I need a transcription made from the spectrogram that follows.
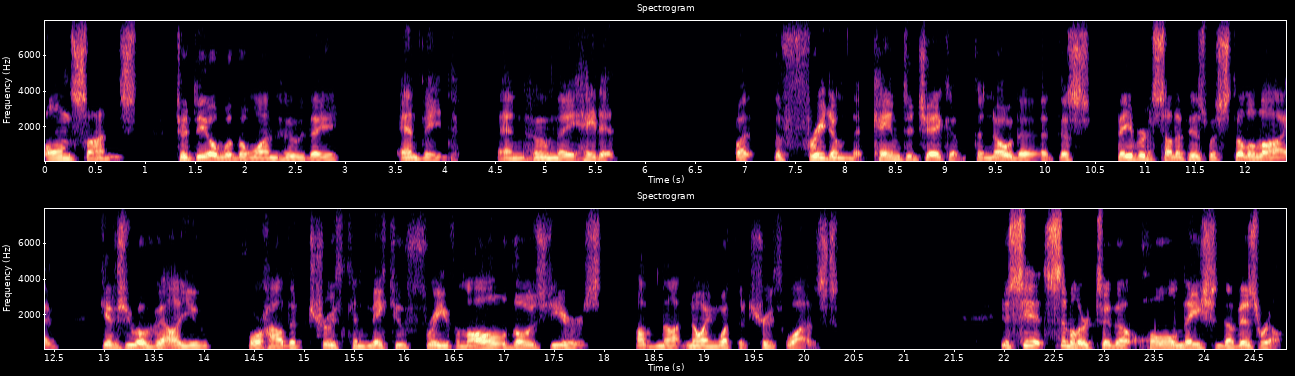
own sons to deal with the one who they envied and whom they hated. But the freedom that came to Jacob to know that this favored son of his was still alive gives you a value for how the truth can make you free from all those years of not knowing what the truth was. You see, it's similar to the whole nation of Israel.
